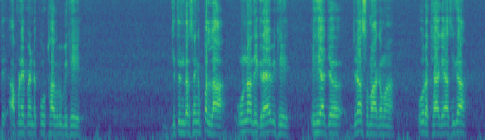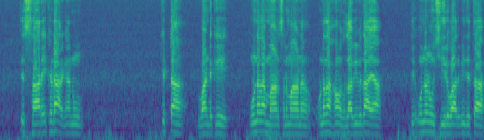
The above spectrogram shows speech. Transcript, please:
ਤੇ ਆਪਣੇ ਪਿੰਡ ਕੋਠਾ ਗੁਰੂ ਵਿਖੇ, ਜਤਿੰਦਰ ਸਿੰਘ ਭੱਲਾ ਉਹਨਾਂ ਦੇ ਗ੍ਰਹਿ ਵਿਖੇ ਇਹ ਅੱਜ ਜਿਹੜਾ ਸਮਾਗਮ ਆ, ਉਹ ਰੱਖਿਆ ਗਿਆ ਸੀਗਾ ਤੇ ਸਾਰੇ ਖਿਡਾਰੀਆਂ ਨੂੰ ਕਿੱਟਾਂ ਵੰਡ ਕੇ ਉਹਨਾਂ ਦਾ ਮਾਣ ਸਨਮਾਨ, ਉਹਨਾਂ ਦਾ ਹੌਸਲਾ ਵੀ ਵਧਾਇਆ ਤੇ ਉਹਨਾਂ ਨੂੰ ਆਸ਼ੀਰਵਾਦ ਵੀ ਦਿੱਤਾ।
